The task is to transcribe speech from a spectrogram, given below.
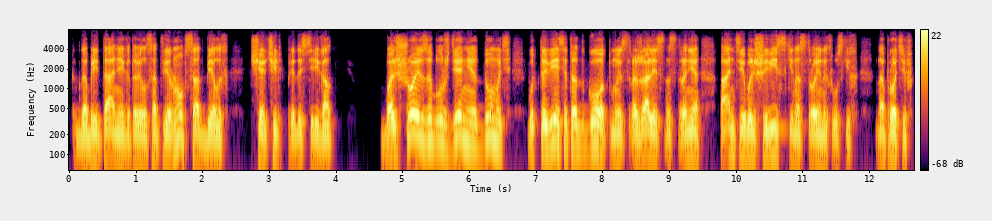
когда Британия готовилась отвернуться от белых, Черчилль предостерегал. Большое заблуждение думать, будто весь этот год мы сражались на стороне антибольшевистски настроенных русских. Напротив,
